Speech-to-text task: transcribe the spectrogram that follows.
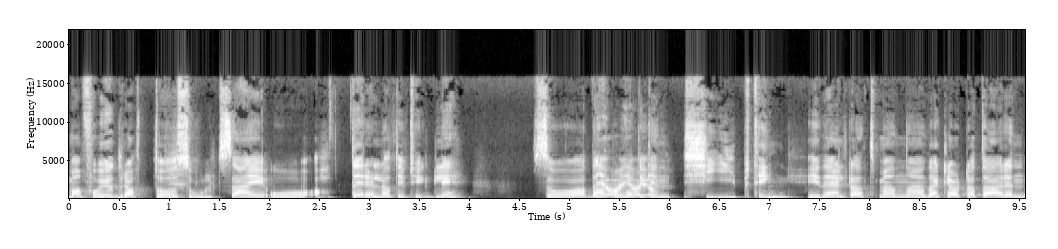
Man får jo dratt og solt seg og hatt det relativt hyggelig. Så det er Ja, på en måte ja. ikke en kjip ting i det hele tatt. Men eh, det er klart at det er en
